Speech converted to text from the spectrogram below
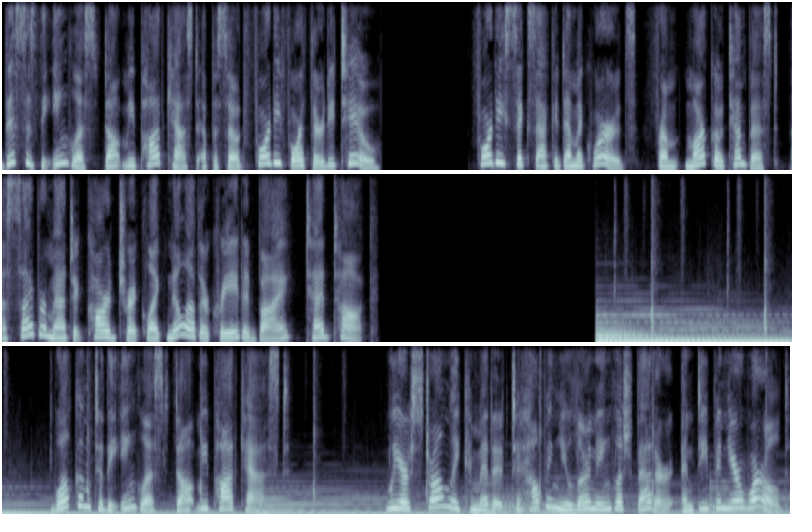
This is the Englist.me podcast episode 4432. 46 academic words from Marco Tempest, a cyber magic card trick like no other created by TED Talk. Welcome to the Englist.me podcast. We are strongly committed to helping you learn English better and deepen your world.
